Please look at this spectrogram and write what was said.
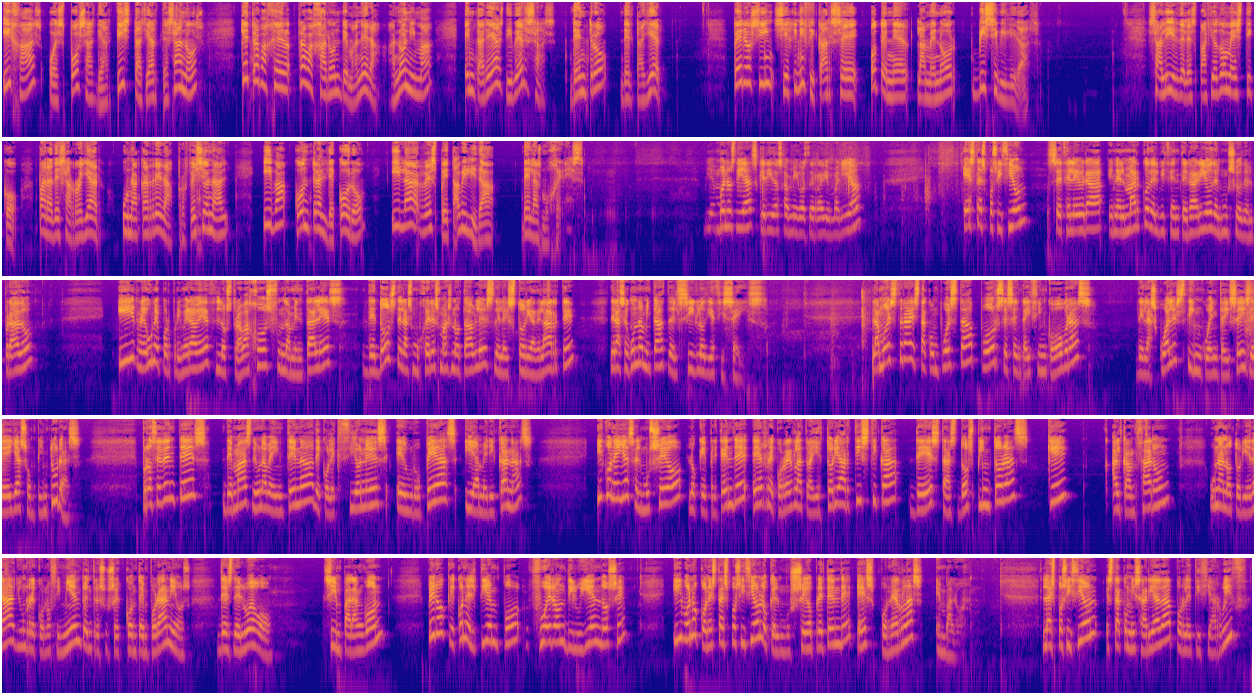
hijas o esposas de artistas y artesanos que trabajaron de manera anónima en tareas diversas dentro del taller, pero sin significarse o tener la menor visibilidad. Salir del espacio doméstico para desarrollar una carrera profesional iba contra el decoro y la respetabilidad de las mujeres. Bien, buenos días, queridos amigos de Radio María. Esta exposición se celebra en el marco del bicentenario del Museo del Prado y reúne por primera vez los trabajos fundamentales de dos de las mujeres más notables de la historia del arte de la segunda mitad del siglo XVI. La muestra está compuesta por 65 obras, de las cuales 56 de ellas son pinturas, procedentes de más de una veintena de colecciones europeas y americanas, y con ellas el museo lo que pretende es recorrer la trayectoria artística de estas dos pintoras que alcanzaron una notoriedad y un reconocimiento entre sus contemporáneos, desde luego sin parangón, pero que con el tiempo fueron diluyéndose y bueno, con esta exposición lo que el museo pretende es ponerlas en valor. La exposición está comisariada por Leticia Ruiz,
